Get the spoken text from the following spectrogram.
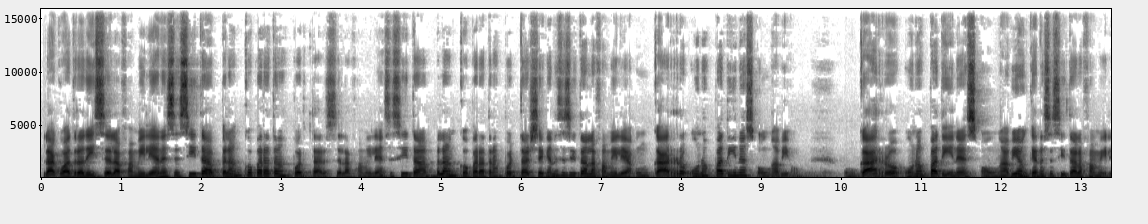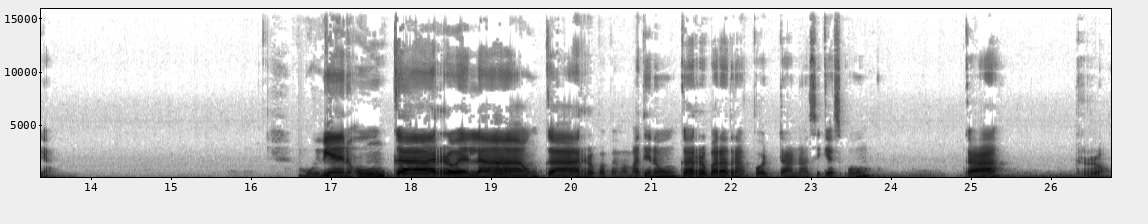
La 4 dice, la familia necesita blanco para transportarse. La familia necesita blanco para transportarse. ¿Qué necesita la familia? ¿Un carro, unos patines o un avión? Un carro, unos patines o un avión. ¿Qué necesita la familia? Muy bien, un carro, ¿verdad? Un carro, papá y mamá tienen un carro para transportarnos, así que es un carro.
